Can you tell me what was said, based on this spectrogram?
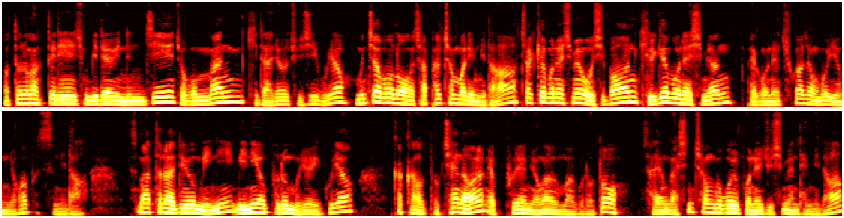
어떤 음악들이 준비되어 있는지 조금만 기다려 주시고요. 문자 번호 자 8000번입니다. 짧게 보내시면 50원, 길게 보내시면 100원의 추가 정보 이용료가 붙습니다. 스마트 라디오 미니, 미니 어플은 무료이고요. 카카오톡 채널 FM 영화 음악으로도 사연과 신청곡을 보내주시면 됩니다.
